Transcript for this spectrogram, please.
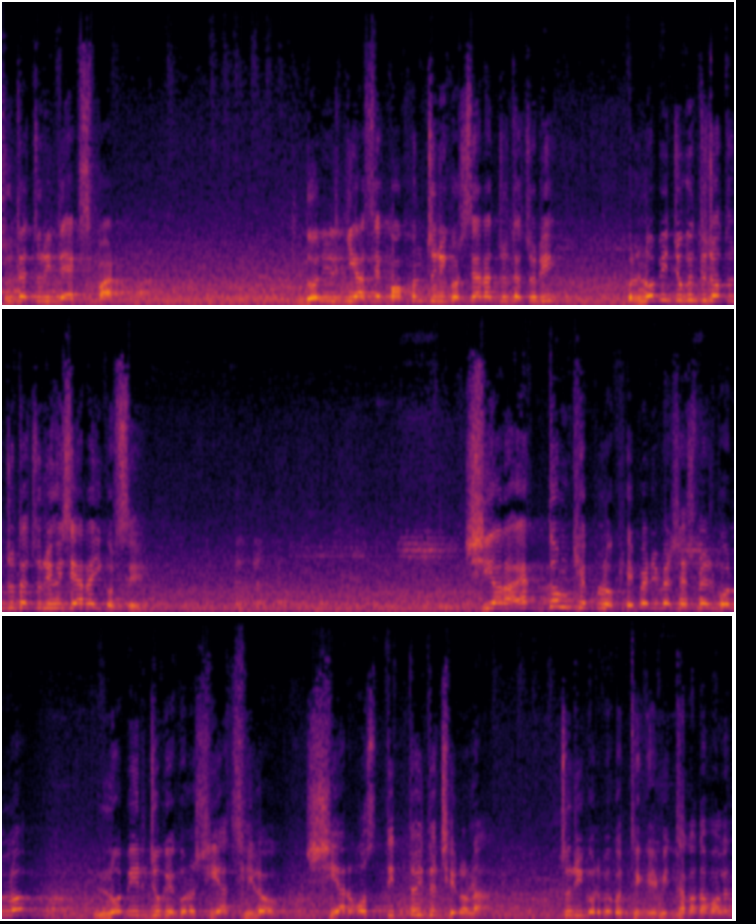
জুতা চুরিতে এক্সপার্ট দলিল কি আছে? কখন চুরি করছে এরা জুতা চুরি? নবীর যুগে তো যত জুতা চুরি হয়েছে এরাই করছে। শিয়ারা একদম খেপলো, খেপে টিপে শেষমেশ বলল, নবীর যুগে কোনো শিয়া ছিল? শিয়ার অস্তিত্বই তো ছিল না। চুরি করবে থেকে মিথ্যা কথা বলেন।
